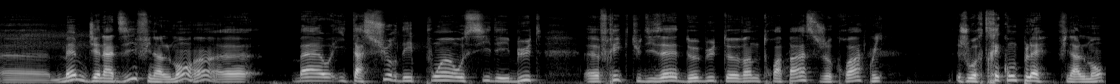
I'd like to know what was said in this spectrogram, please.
euh, même Genadzi finalement, hein, euh, bah, il t'assure des points aussi, des buts. Euh, Frick, tu disais 2 buts, euh, 23 passes, je crois. Oui. Joueur très complet finalement.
